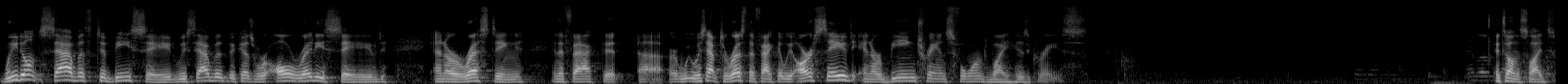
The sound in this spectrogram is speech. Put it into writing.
We don't Sabbath to be saved. We Sabbath because we're already saved and are resting in the fact that, uh, or we have to rest in the fact that we are saved and are being transformed by His grace. It's on the slides.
